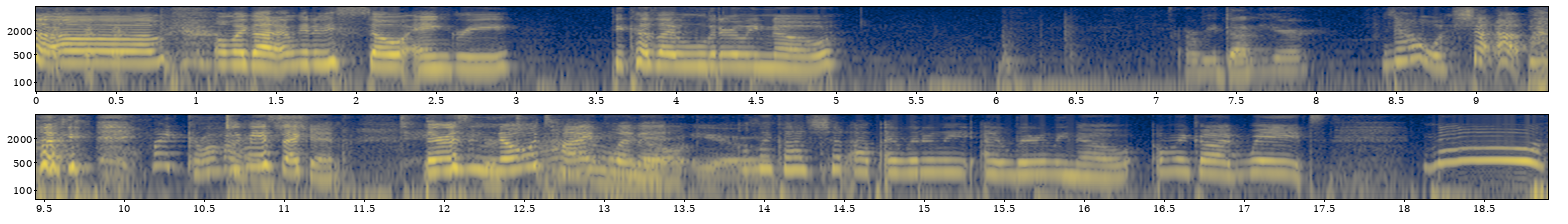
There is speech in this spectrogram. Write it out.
um, oh my god, I'm gonna be so angry because I literally know. Are we done here? No, shut up. Oh my god. Give me a second. There is no time limit. Don't you? Oh my god, shut up. I literally, I literally know. Oh my god, wait. No.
